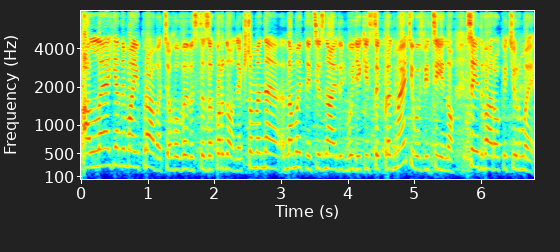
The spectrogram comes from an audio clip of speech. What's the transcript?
Але я не маю права цього вивезти за кордон. Якщо мене на митниці знайдуть будь-які з цих предметів офіційно, це є два роки тюрми.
